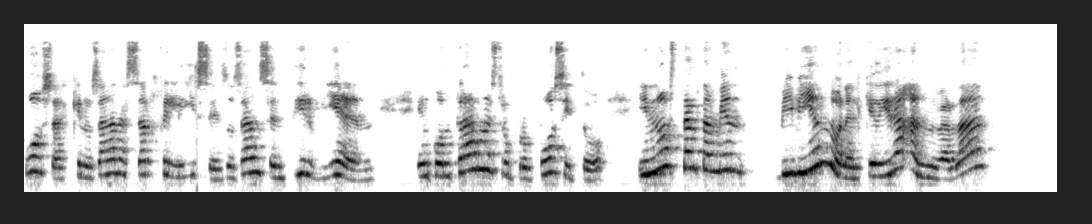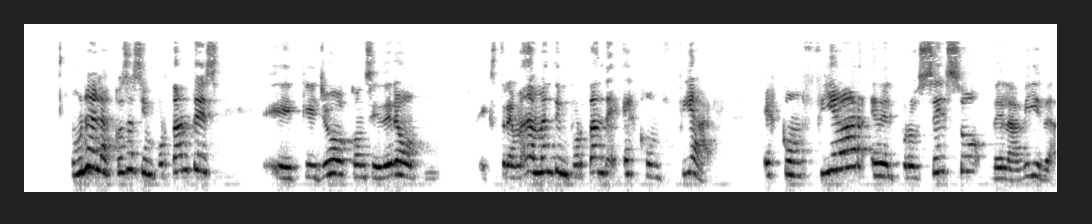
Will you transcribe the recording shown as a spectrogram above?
cosas que nos hagan hacer felices, nos hagan sentir bien, encontrar nuestro propósito y no estar también viviendo en el que dirán, ¿verdad? Una de las cosas importantes eh, que yo considero extremadamente importante es confiar, es confiar en el proceso de la vida.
